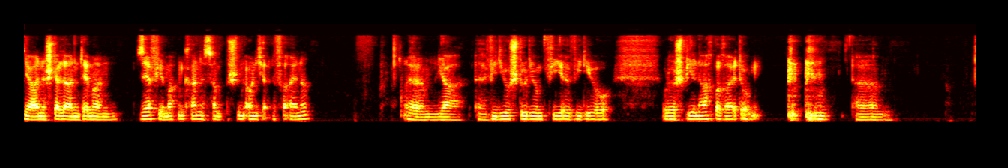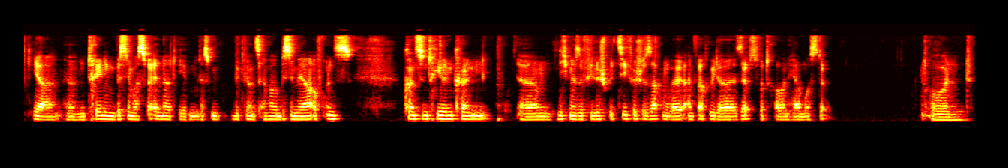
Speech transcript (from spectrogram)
ja, eine Stelle, an der man sehr viel machen kann. Das haben bestimmt auch nicht alle Vereine. Ähm, ja, äh, Videostudium viel, Video- oder Spielnachbereitung. ähm, ja, im Training ein bisschen was verändert, eben, damit wir uns einfach ein bisschen mehr auf uns konzentrieren können. Ähm, nicht mehr so viele spezifische Sachen, weil einfach wieder Selbstvertrauen her musste. Und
